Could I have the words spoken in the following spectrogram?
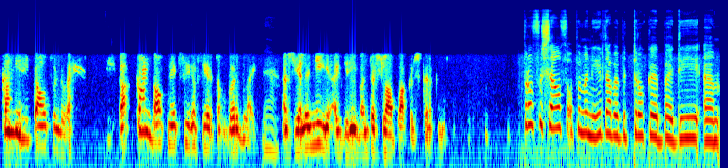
kan nie die taal verloor. Daar kan dalk net 44 oorbly ja. as julle nie uit hierdie winterslaap wakker skrik nie. Prof self op 'n manier daarbey betrokke by die ehm um,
